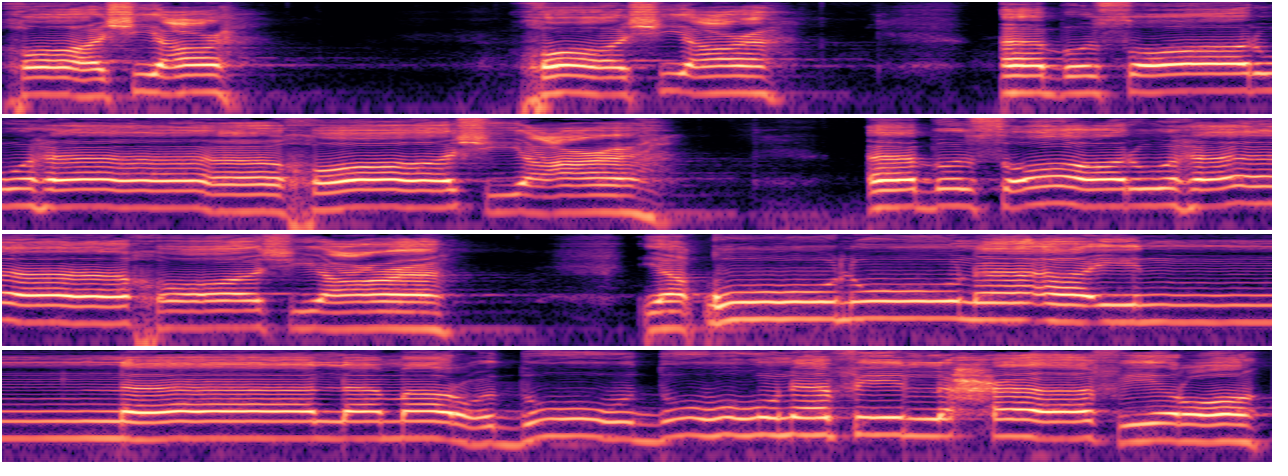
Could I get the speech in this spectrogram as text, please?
খাশি আহ খাশি আহ أبصارها خاشعة أبصارها خاشعة يقولون أئنا لمردودون في الحافرة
